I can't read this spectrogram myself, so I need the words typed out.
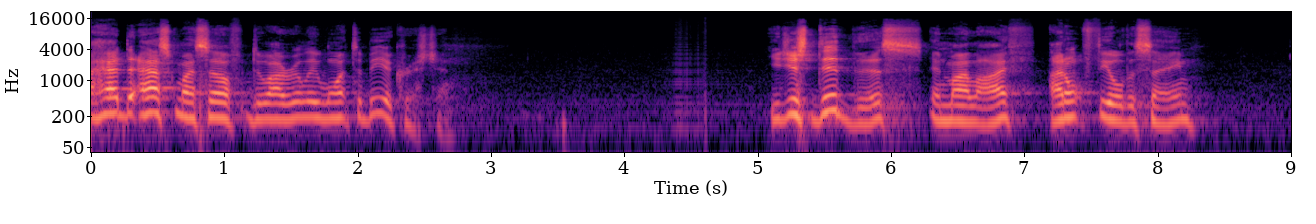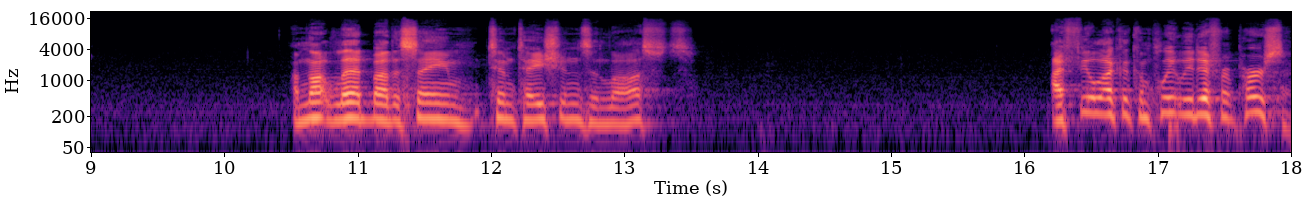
I had to ask myself do I really want to be a Christian? You just did this in my life. I don't feel the same. I'm not led by the same temptations and lusts. I feel like a completely different person.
